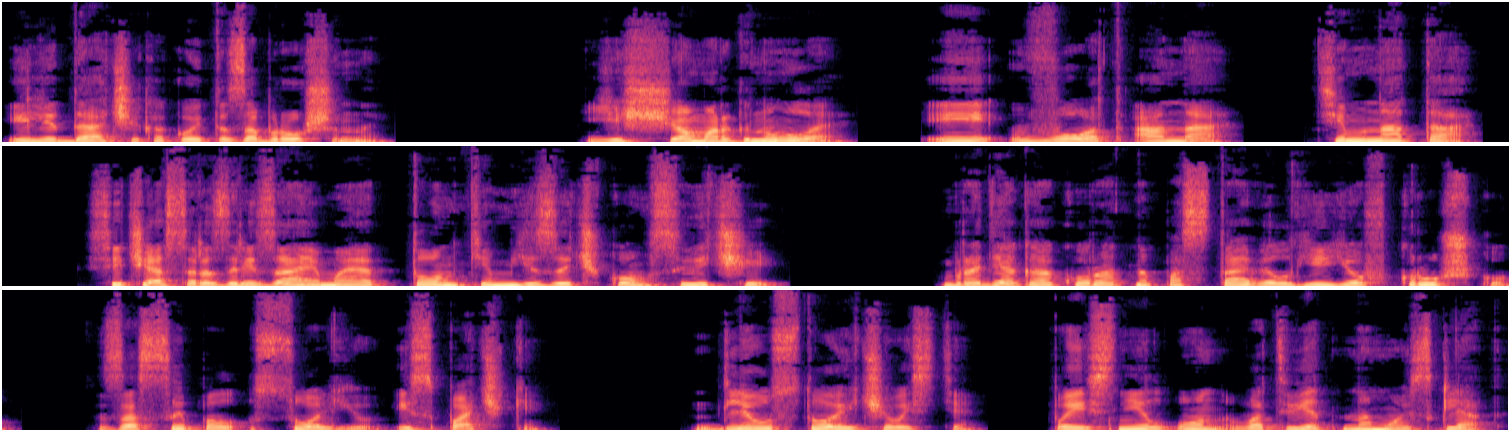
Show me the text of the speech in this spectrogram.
или дачи какой-то заброшенной. Еще моргнула И вот она, темнота, сейчас разрезаемая тонким язычком свечи. Бродяга аккуратно поставил ее в кружку, засыпал солью из пачки. «Для устойчивости», — пояснил он в ответ на мой взгляд.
